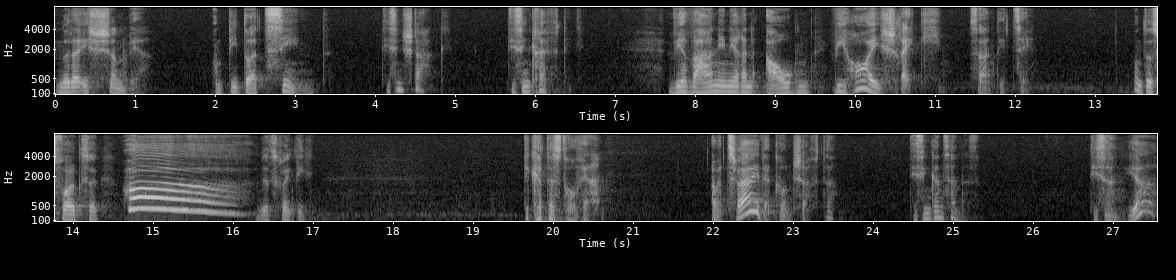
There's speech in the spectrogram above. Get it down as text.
nur da ist schon wer. Und die dort sind, die sind stark, die sind kräftig. Wir waren in ihren Augen wie Heuschrecken, sagen die zehn. Und das Volk sagt, ah! jetzt fängt die, die Katastrophe an. Aber zwei der Kundschafter, die sind ganz anders. Die sagen, ja,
